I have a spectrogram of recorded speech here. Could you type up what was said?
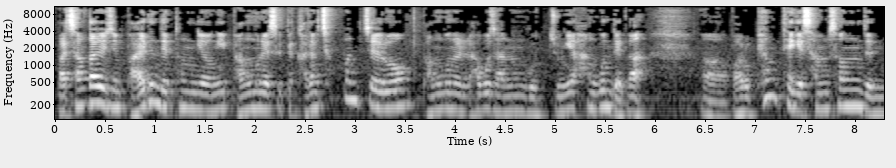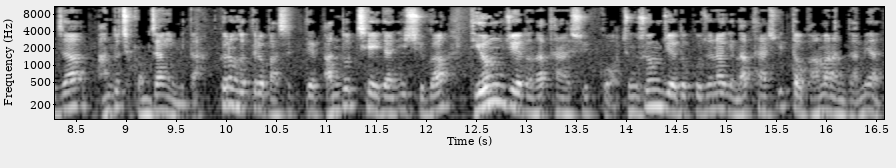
마찬가지로 지금 바이든 대통령이 방문했을 때 가장 첫 번째로 방문을 하고자 하는 곳 중에 한 군데가 어, 바로 평택의 삼성전자 반도체 공장입니다. 그런 것들을 봤을 때 반도체에 대한 이슈가 대형주에도 나타날 수 있고 중소형주에도 꾸준하게 나타날 수 있다고 감안한다면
